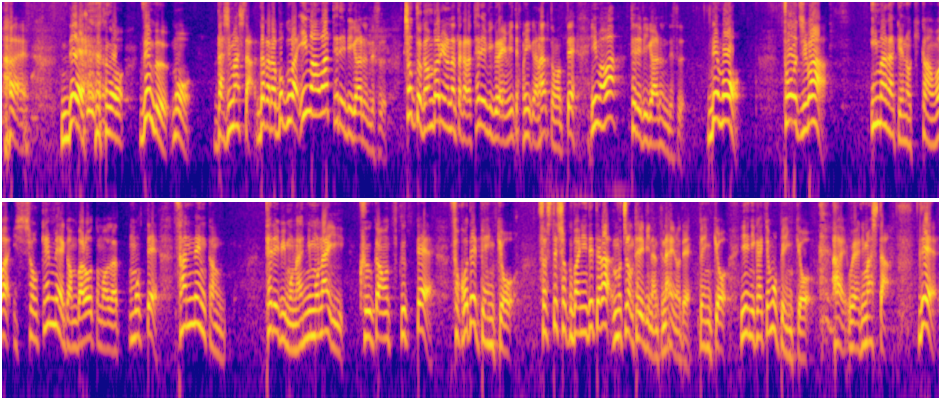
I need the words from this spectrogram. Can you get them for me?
はい。であの全部もう出しました。だから僕は今はテレビがあるんです。ちょっと頑張るようになったからテレビぐらい見てもいいかなと思って今はテレビがあるんです。でも当時は今だけの期間は一生懸命頑張ろうと思って3年間テレビも何もない空間を作ってそこで勉強。そして職場に出たらもちろんテレビなんてないので勉強。家に帰っても勉強。はいをやりました。で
